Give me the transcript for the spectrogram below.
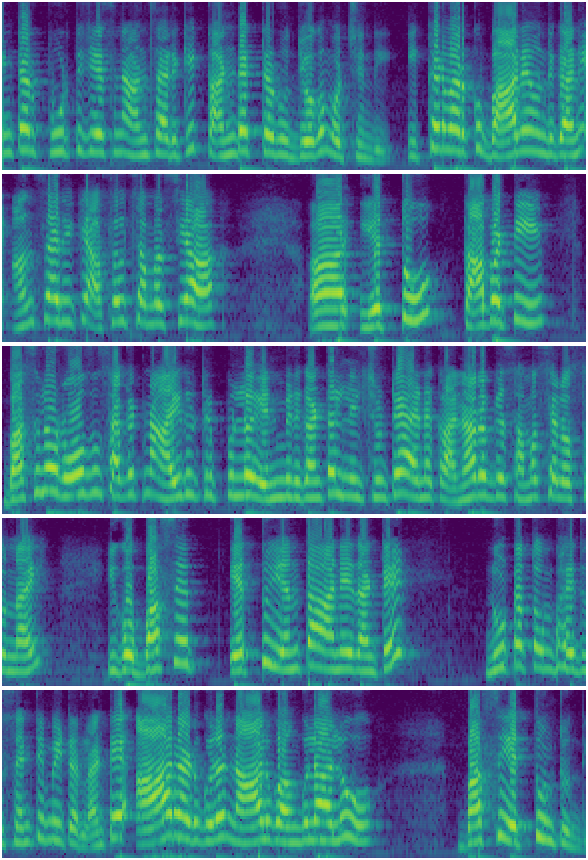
ఇంటర్ పూర్తి చేసిన అన్సారికి కండక్టర్ ఉద్యోగం వచ్చింది. ఇక్కడి వరకు బాగానే ఉంది కానీ అన్సారీకి అసలు సమస్య ఎత్తు. కాబట్టి బస్సులో రోజు సగటున ఐదు ట్రిప్పుల్లో ఎనిమిది గంటలు నిల్చుంటే ఆయనకు అనారోగ్య సమస్యలు వస్తున్నాయి. ఇగో బస్సు ఎత్- ఎత్తు ఎంత అనేదంటే నూట తొంభై ఐదు సెంటీమీటర్లు. అంటే ఆరు అడుగుల నాలుగు అంగుళాలు బస్సు ఎత్తు ఉంటుంది.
